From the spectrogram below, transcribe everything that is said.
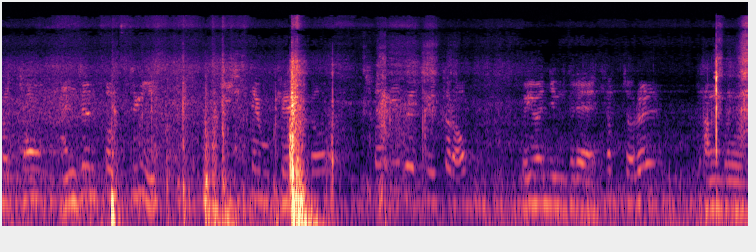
교통안전법 등이 20대 국회에서 처리될 수 있도록 의원님들의 협조를 당부드립니다.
